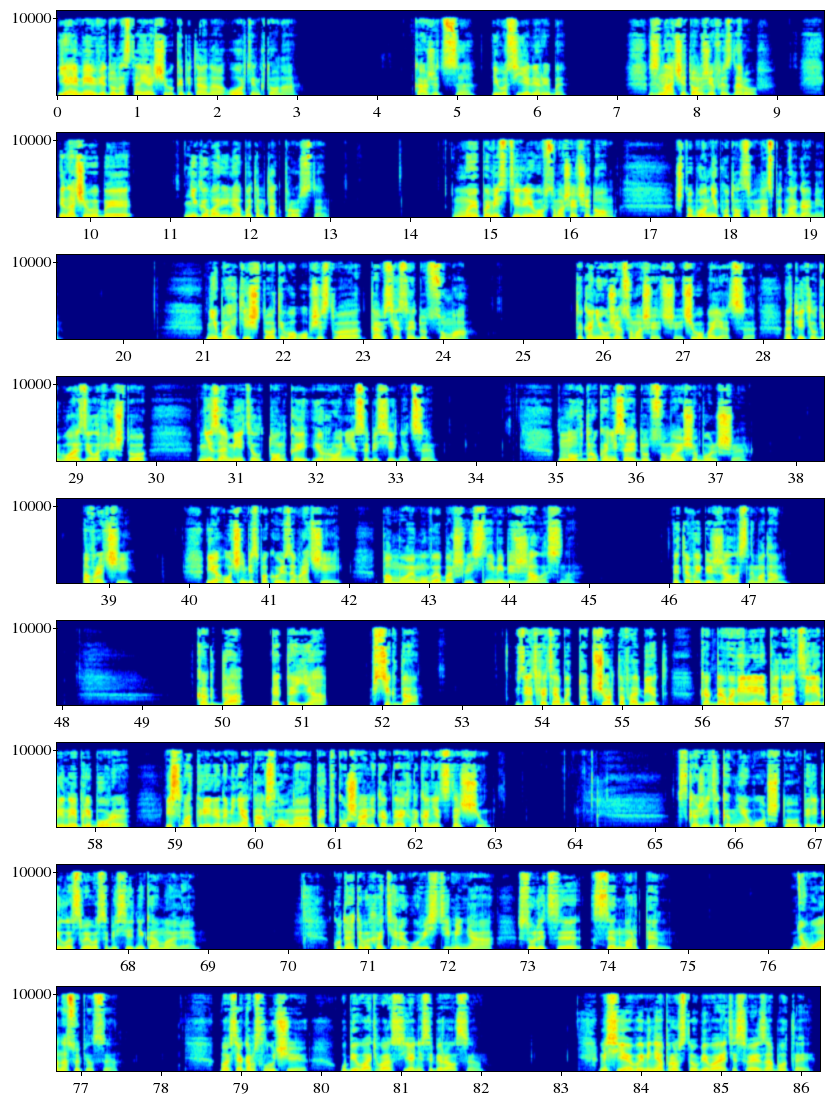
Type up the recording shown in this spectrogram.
Я имею в виду настоящего капитана Уортингтона. Кажется, его съели рыбы. Значит, он жив и здоров. Иначе вы бы не говорили об этом так просто. Мы поместили его в сумасшедший дом, чтобы он не путался у нас под ногами. Не боитесь, что от его общества там все сойдут с ума? Так они уже сумасшедшие, чего бояться? — ответил Дюбуа, сделав вид, что не заметил тонкой иронии собеседницы. Но вдруг они сойдут с ума еще больше. А врачи? Я очень беспокоюсь за врачей. По-моему, вы обошлись с ними безжалостно. Это вы безжалостны, мадам. Когда это я? Всегда. Взять хотя бы тот чертов обед, когда вы велели подать серебряные приборы и смотрели на меня так, словно предвкушали, когда их наконец тащу. «Скажите-ка мне вот что», — перебила своего собеседника Амалия. Куда это вы хотели увести меня с улицы Сен-Мартен?» Дюбуа насупился. «Во всяком случае, убивать вас я не собирался». «Месье, вы меня просто убиваете своей заботой.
